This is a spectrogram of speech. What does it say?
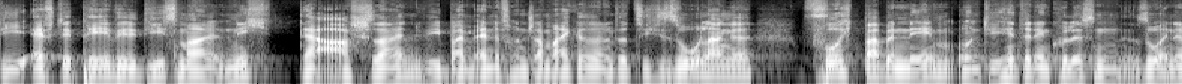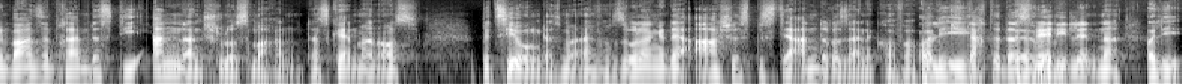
die FDP will diesmal nicht der Arsch sein, wie beim Ende von Jamaika, sondern wird sich so lange furchtbar benehmen und die hinter den Kulissen so in den Wahnsinn treiben, dass die anderen Schluss machen. Das kennt man aus Beziehung, dass man einfach so lange der Arsch ist, bis der andere seine Koffer packt. Olli, ich dachte, das wäre ähm, die Lindner. Olli,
